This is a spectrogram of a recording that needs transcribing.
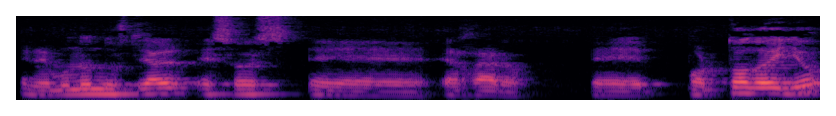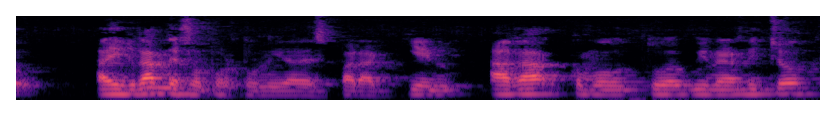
En el mundo industrial eso es, eh, es raro. Eh, por todo ello, hay grandes oportunidades para quien haga, como tú bien has dicho,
